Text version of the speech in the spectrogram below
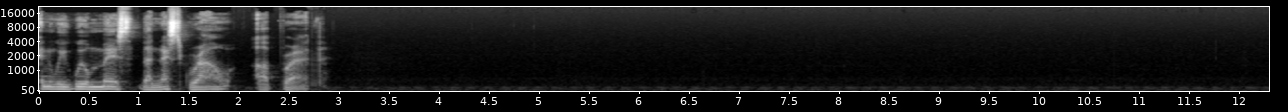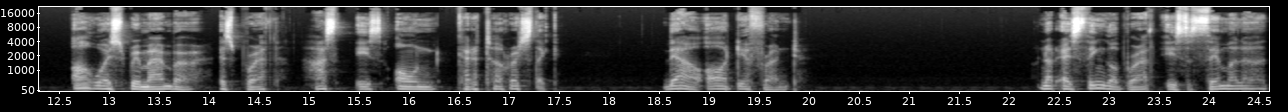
and we will miss the next round of breath. Always remember its breath has its own characteristic. They are all different. Not a single breath is similar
